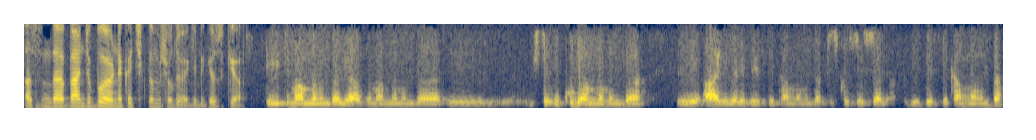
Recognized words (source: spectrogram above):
aslında bence bu örnek açıklamış oluyor gibi gözüküyor. eğitim anlamında, yardım anlamında, e, işte okul anlamında, e, ailelere destek anlamında, psikososyal e, destek anlamında.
